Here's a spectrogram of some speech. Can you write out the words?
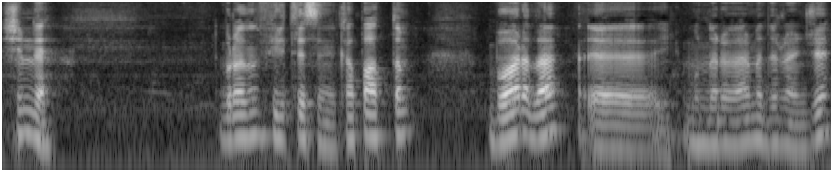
Şimdi buranın filtresini kapattım. Bu arada e, bunları vermeden önce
